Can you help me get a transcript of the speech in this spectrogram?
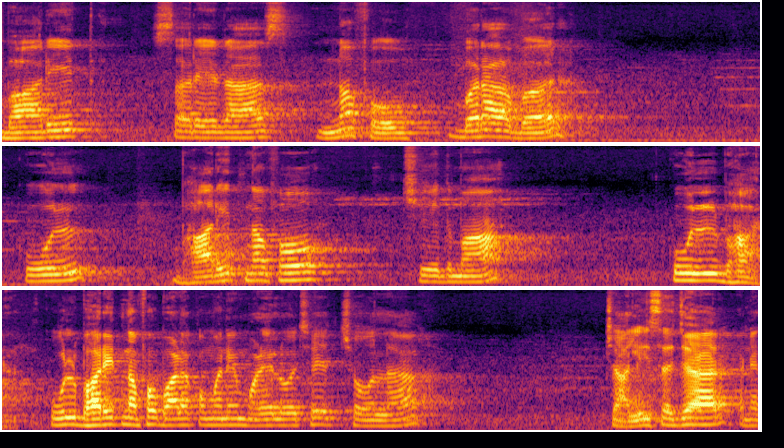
ભારિત સરેરાશ નફો બરાબર કુલ ભારિત નફો છેદમાં કુલ ભાર. કુલ ભારિત નફો બાળકો મને મળેલો છે છ લાખ ચાલીસ હજાર અને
